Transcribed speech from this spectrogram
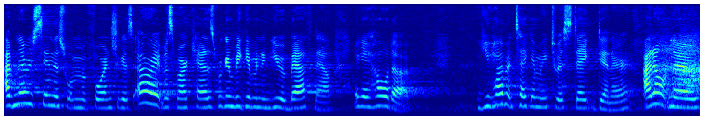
I've never seen this woman before, and she goes, All right, Miss Marquez, we're going to be giving you a bath now. Okay, hold up. You haven't taken me to a steak dinner. I don't know.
